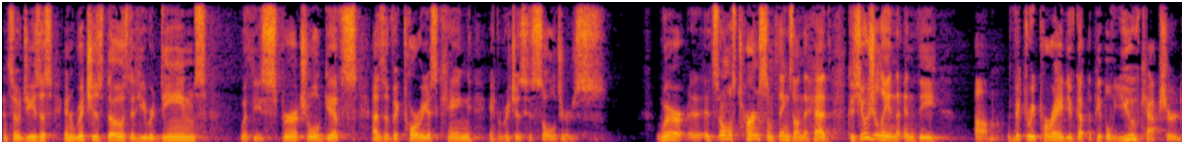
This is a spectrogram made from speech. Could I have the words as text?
And so Jesus enriches those that he redeems with these spiritual gifts as a victorious king enriches his soldiers where it's almost turns some things on the head. Because usually in the, in the um, victory parade, you've got the people you've captured,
